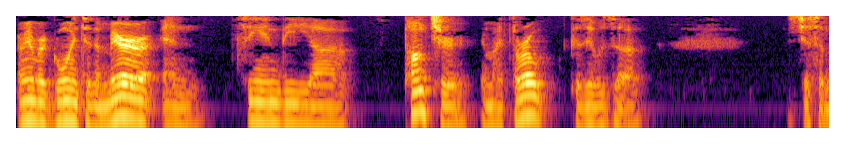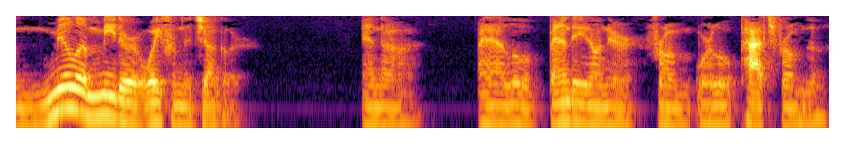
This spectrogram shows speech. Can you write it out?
I remember going to the mirror and seeing the uh, puncture in my throat because it was a. Uh, it's just a millimeter away from the jugular, and uh, I had a little band-aid on there from or a little patch from the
